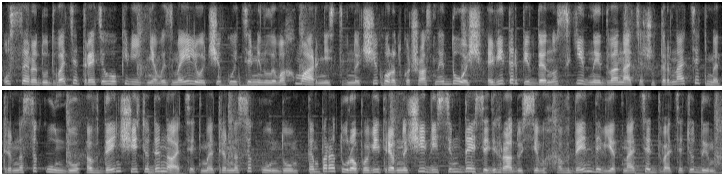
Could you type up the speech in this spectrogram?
у середу 23 квітня в Ізмаїлі очікується мінлива хмарність, вночі короткочасний дощ, вітер південно-східний 12-14 метрів на секунду, вдень 6-11 метрів на секунду. Температура повітря вночі 8-10 градусів, вдень 19-21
